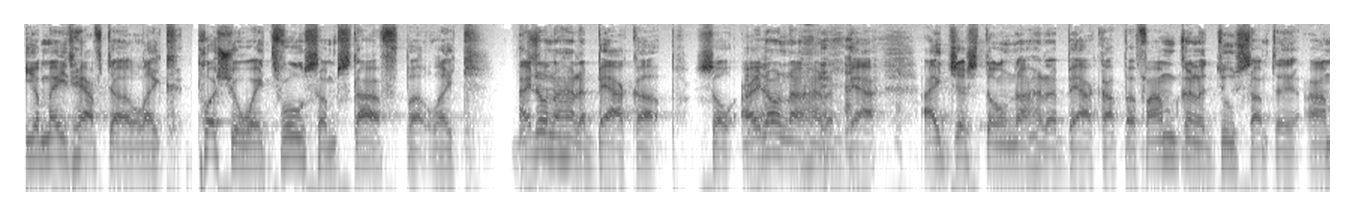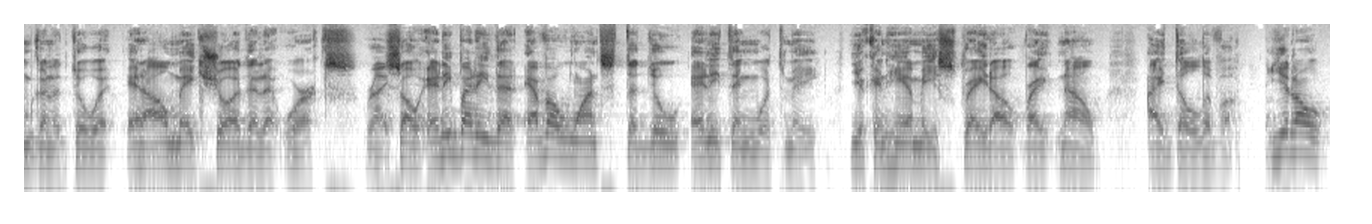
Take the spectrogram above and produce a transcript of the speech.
you might have to like push your way through some stuff, but like I don't know how to back up. So I don't know how to back. I just don't know how to back up. If I'm going to do something, I'm going to do it and I'll make sure that it works. Right. So anybody that ever wants to do anything with me, you can hear me straight out right now. I deliver. You know,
